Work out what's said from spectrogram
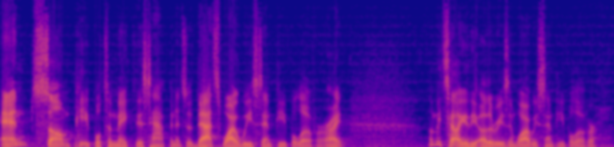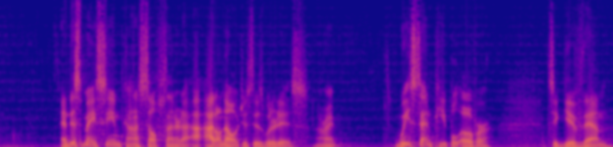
and some people to make this happen. And so that's why we send people over, all right? Let me tell you the other reason why we send people over. And this may seem kind of self centered. I, I, don't know. It just is what it is, all right? We send people over to give them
